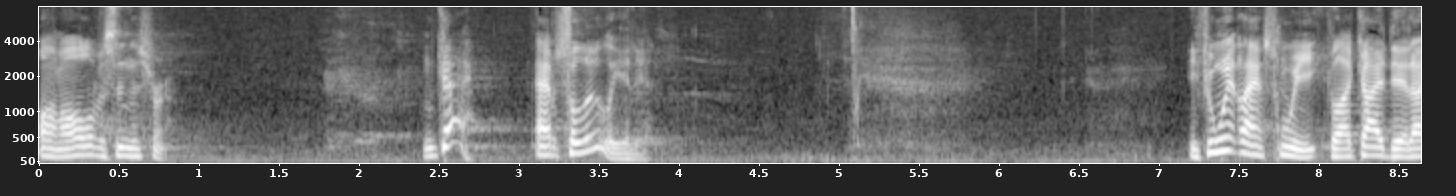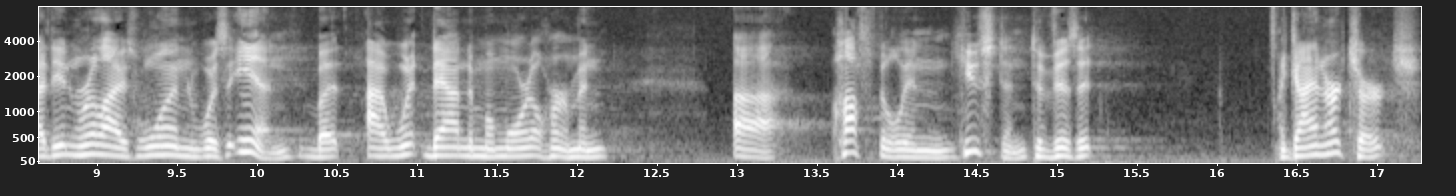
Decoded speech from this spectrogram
on all of us in this room? Okay, absolutely it is. If you went last week, like I did, I didn't realize one was in, but I went down to Memorial Hermann uh, Hospital in Houston to visit a guy in our church.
